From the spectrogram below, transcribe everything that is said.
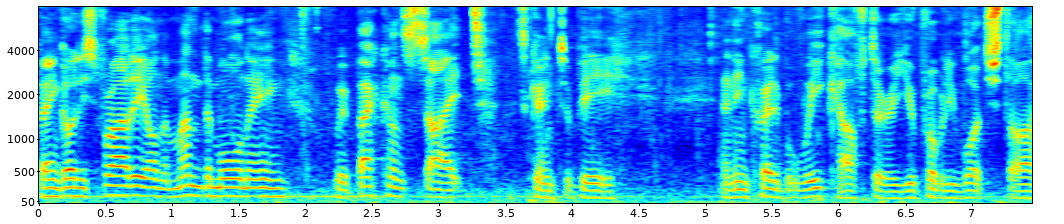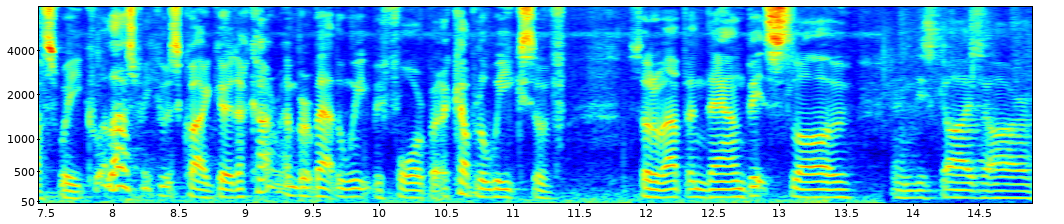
Thank God it's Friday on a Monday morning. We're back on site. It's going to be an incredible week after you probably watched last week. Well, last week it was quite good. I can't remember about the week before, but a couple of weeks of sort of up and down, bit slow. And these guys are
